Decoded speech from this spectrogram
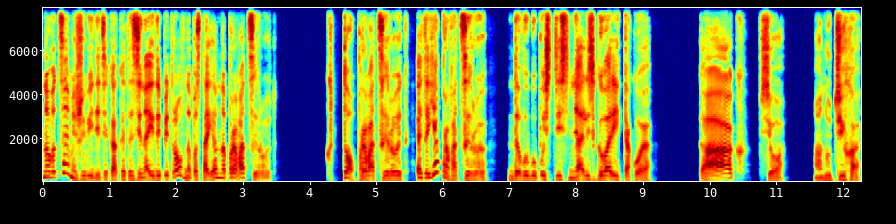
Но вот сами же видите, как эта Зинаида Петровна постоянно провоцирует. «Кто провоцирует? Это я провоцирую? Да вы бы постеснялись говорить такое!» «Так, все, а ну тихо!»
